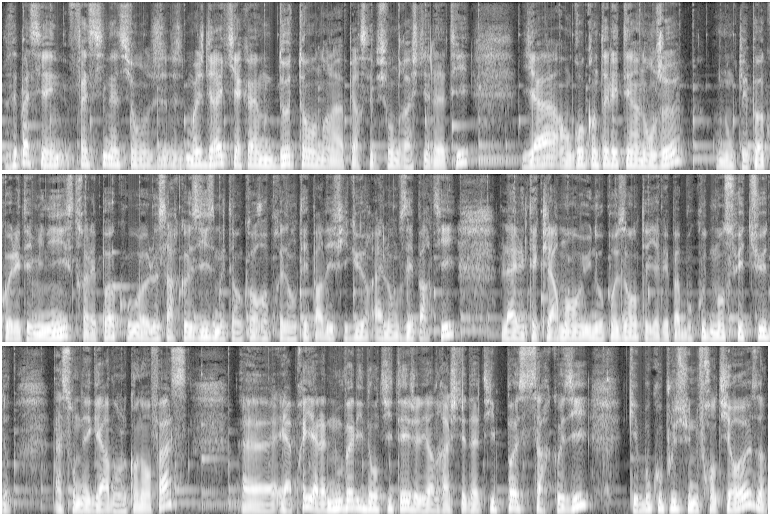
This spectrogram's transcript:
Je ne sais pas s'il y a une fascination. Je- moi, je dirais qu'il y a quand même deux temps dans la perception de Rachida Dati. Il y a, en gros, quand elle était un enjeu, donc l'époque où elle était ministre, l'époque où euh, le sarkozysme était encore représenté par des figures, elle en faisait partie. Là, elle était clairement une opposante et il n'y avait pas beaucoup de mensuétude à son égard dans le camp d'en face. Euh, et après, il y a la nouvelle identité, j'allais dire, de Rachida Dati post-Sarkozy, qui est beaucoup plus une franc-tireuse,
